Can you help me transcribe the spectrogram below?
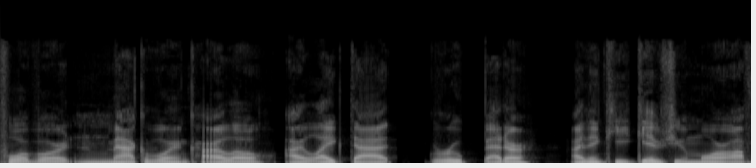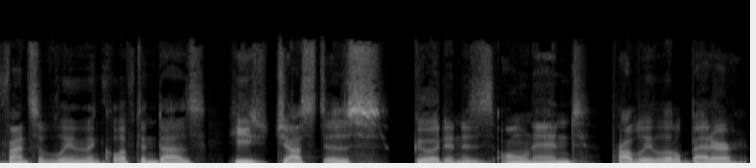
Forbort and McAvoy and Carlo. I like that group better. I think he gives you more offensively than Clifton does. He's just as good in his own end, probably a little better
